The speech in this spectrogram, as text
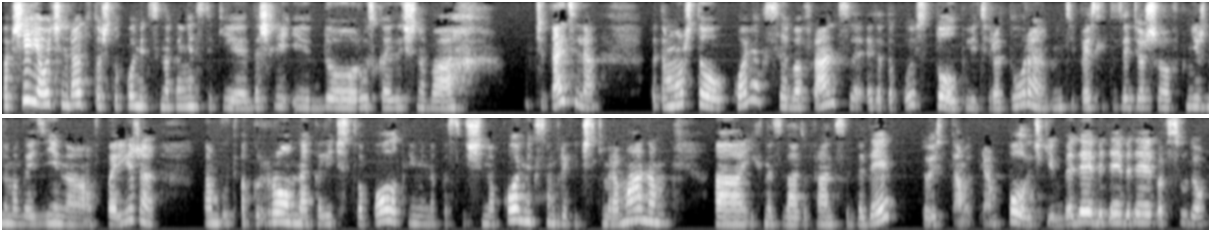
Вообще, я очень рада, то, что комиксы наконец-таки дошли и до русскоязычного читателя, потому что комиксы во Франции — это такой столб литературы. Ну, типа, если ты зайдешь в книжный магазин а, в Париже, там будет огромное количество полок именно посвящено комиксам, графическим романам. А, Их называют во Франции БД, то есть там вот прям полочки БД, БД, БД повсюду.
